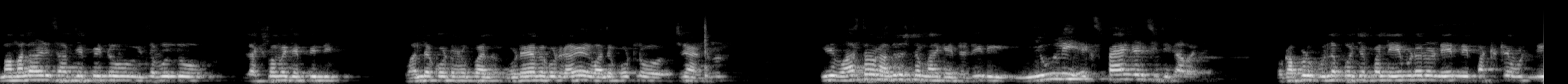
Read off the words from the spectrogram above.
మా మల్లారెడ్డి సాబ్ చెప్పిండు ఇంతకుముందు లక్ష్మమ్మ చెప్పింది వంద కోట్ల రూపాయలు నూట యాభై కోట్లు కాగా వంద కోట్లు వచ్చినాయి అంటున్నారు. ఇది వాస్తవం అదృష్టం మనకేంటంటే ఇది న్యూలీ ఎక్స్పాండెడ్ సిటీ కాబట్టి. ఒకప్పుడు గుల్లపోచంపల్లి ఏముండను నేను నీ పక్కకే ఉండి నీ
